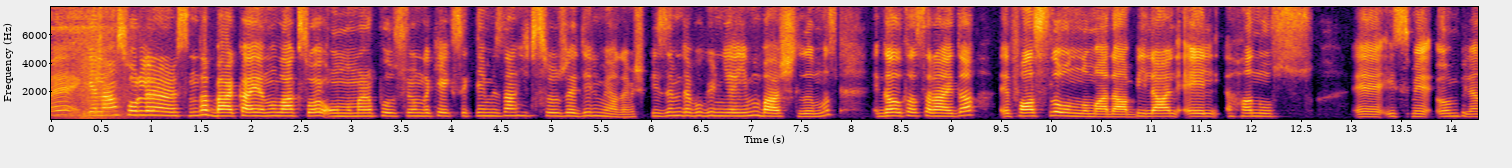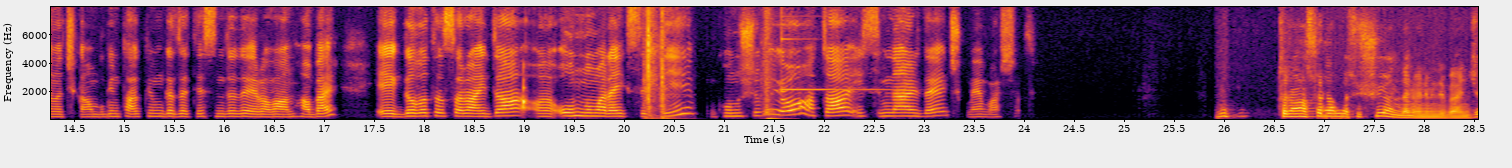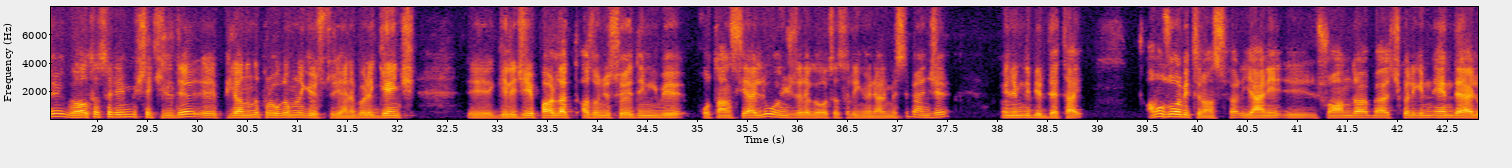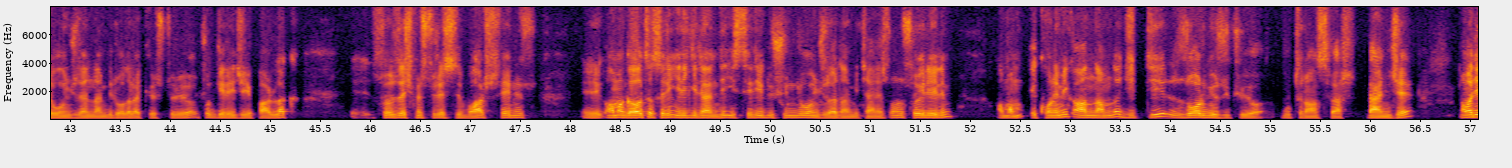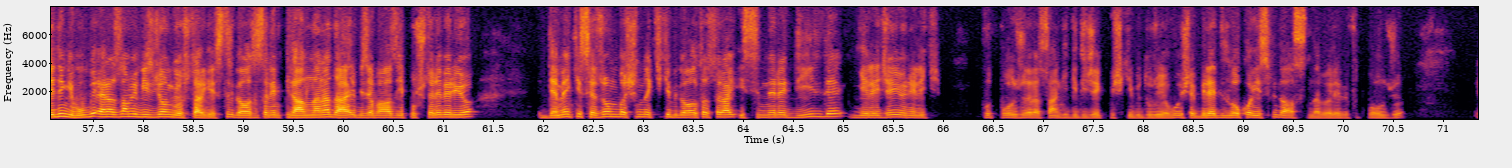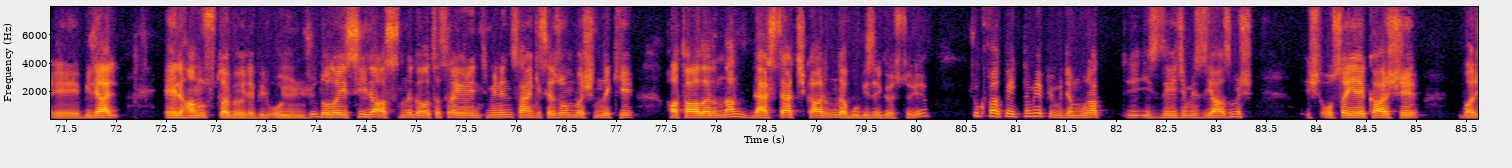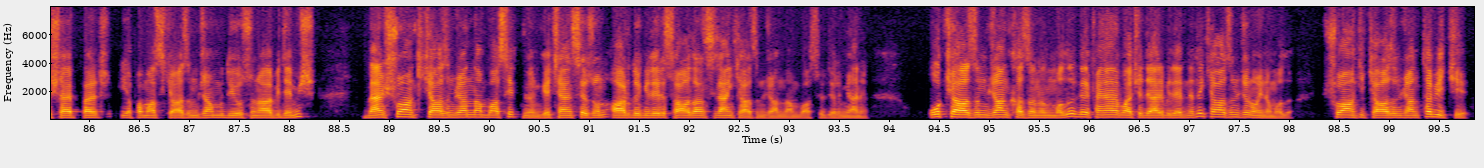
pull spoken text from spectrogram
Ve gelen sorular arasında Berkay Yanıl Aksoy 10 numara pozisyondaki eksikliğimizden hiç söz edilmiyor demiş. Bizim de bugün yayın başlığımız Galatasaray'da e, faslı 10 numara Bilal El Hanus e, ismi ön plana çıkan bugün Takvim Gazetesi'nde de yer alan haber. E, Galatasaray'da e, 10 numara eksikliği konuşuluyor. Hatta isimler de çıkmaya başladı. Bu transfer hamlesi şu yönden önemli bence. Galatasaray'ın bir şekilde e, planını programını gösteriyor. Yani böyle genç, e, geleceği parlak az önce söylediğim gibi potansiyelli oyunculara Galatasaray'ın yönelmesi bence önemli bir detay. Ama zor bir transfer. Yani e, şu anda Belçika Ligi'nin en değerli oyuncularından biri olarak gösteriyor. Çok geleceği parlak. Sözleşme süresi var henüz. Ama Galatasaray'ın ilgilendiği, istediği, düşündüğü oyunculardan bir tanesi. Onu söyleyelim. Ama ekonomik anlamda ciddi zor gözüküyor bu transfer bence. Ama dediğim gibi bu en azından bir vizyon göstergesidir. Galatasaray'ın planlarına dair bize bazı ipuçları veriyor. Demek ki sezon başındaki gibi Galatasaray isimlere değil de geleceğe yönelik futbolculara sanki gidecekmiş gibi duruyor bu. İşte Brady Loko ismi de aslında böyle bir futbolcu. Ee, Bilal Elhanus da böyle bir oyuncu. Dolayısıyla aslında Galatasaray yönetiminin sanki sezon başındaki hatalarından dersler çıkardığını da bu bize gösteriyor. Çok ufak bir ekleme yapayım. Bir de Murat e, izleyicimiz yazmış. İşte o sayıya karşı Barış Alper yapamaz Kazımcan mı diyorsun abi demiş. Ben şu anki Kazımcan'dan bahsetmiyorum. Geçen sezon Arda Güler'i sağdan silen Kazımcan'dan bahsediyorum. Yani o Kazımcan kazanılmalı ve Fenerbahçe derbilerinde de Kazımcan oynamalı. Şu anki Kazımcan tabii ki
